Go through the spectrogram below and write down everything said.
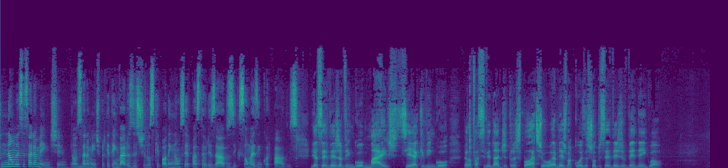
Não necessariamente, não necessariamente, porque tem vários estilos que podem não ser pasteurizados e que são mais encorpados. E a cerveja vingou mais, se é que vingou, pela facilidade de transporte ou é a mesma coisa? Chopp e cerveja vendem igual?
